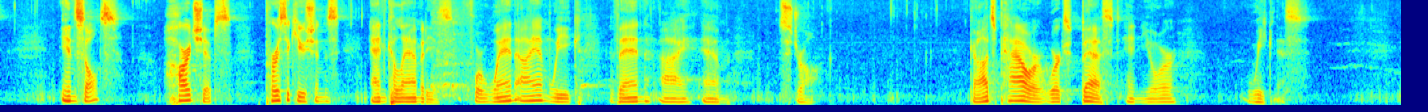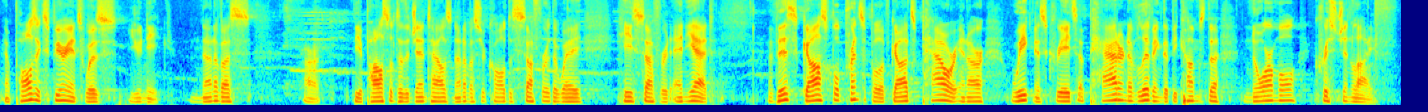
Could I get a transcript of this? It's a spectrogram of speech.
insults, hardships, persecutions, and calamities. For when I am weak, then I am strong. God's power works best in your weakness. Now, Paul's experience was unique. None of us are the apostle to the Gentiles, none of us are called to suffer the way he suffered. And yet, this gospel principle of God's power in our weakness creates a pattern of living that becomes the normal Christian life.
